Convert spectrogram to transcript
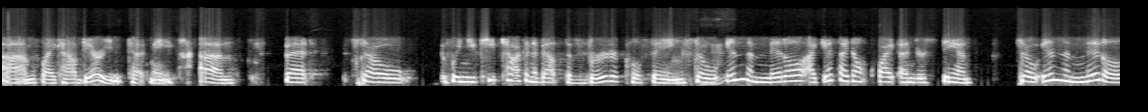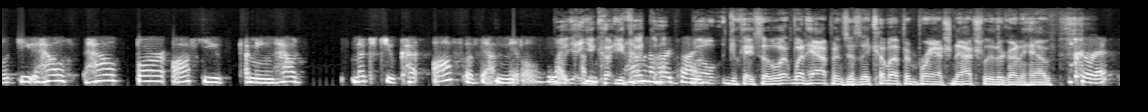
Um, it's like, how dare you cut me? Um, but so when you keep talking about the vertical thing, so Mm-hmm. in the middle, I guess I don't quite understand. So in the middle, do you how how far off do you? I mean, how much do you cut off of that middle? Like well, yeah, you I'm cut you having cut a the hard time. well. Okay, so what, what happens is they come up and branch. Naturally, they're going to have Correct.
